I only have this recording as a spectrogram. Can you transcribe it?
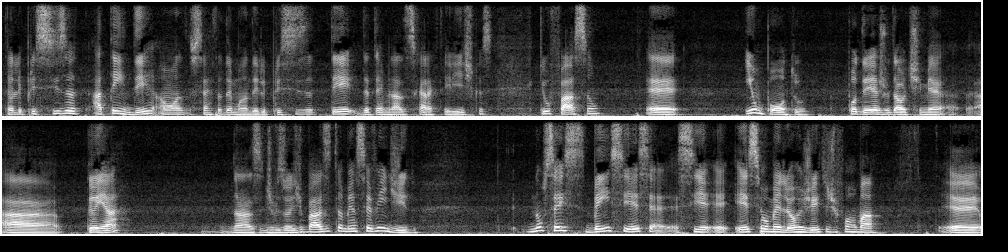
Então ele precisa atender a uma certa demanda, ele precisa ter determinadas características que o façam, é, em um ponto, poder ajudar o time a, a ganhar nas divisões de base e também a ser vendido. Não sei bem se esse é, se esse é o melhor jeito de formar. É,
